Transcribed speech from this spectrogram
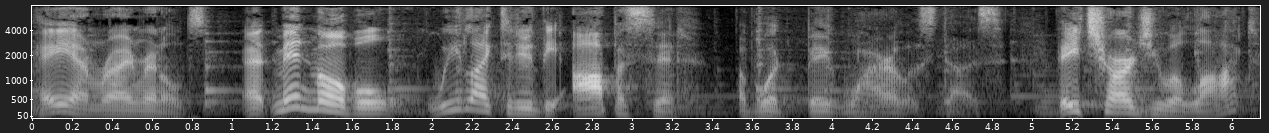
hey, I'm Ryan Reynolds. At Mint Mobile, we like to do the opposite of what big wireless does. They charge you a lot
